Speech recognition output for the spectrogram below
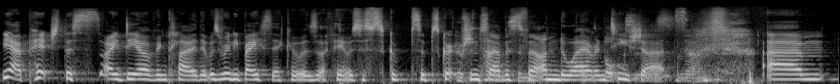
yeah, pitch this idea of Enclothe. It was really basic. It was I think it was a sc- subscription service for underwear and, and t-shirts. Yeah. Um,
